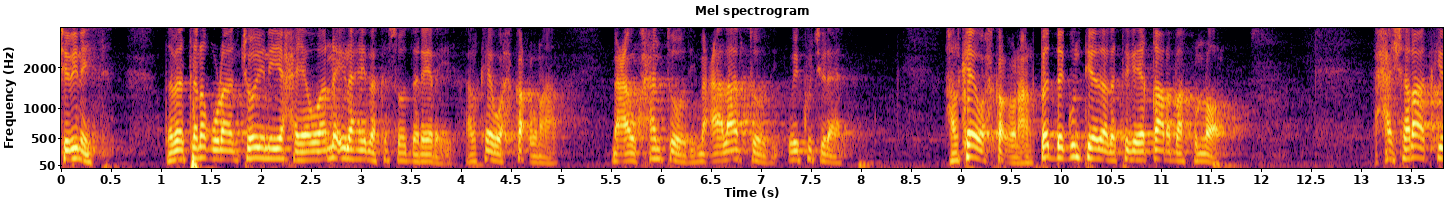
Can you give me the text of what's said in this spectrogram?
jebinaysa dabeetana quraanjooyin iyo xayawaano ilaahay baa ka soo dareeraya. Halkay wax ka cunaan maca ugxantoodii maca alaabtoodii way ku jiraan. Halkay wax ka cunaan badda gunteedaa la tegaya qaar baa ku nool. Xasharaadkii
